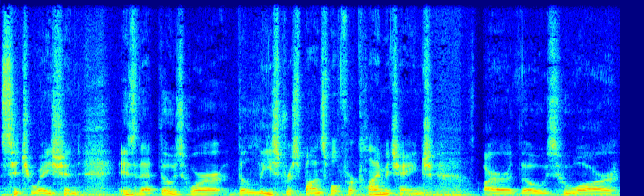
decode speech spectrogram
situation is that those who are the least responsible for climate change are those who are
